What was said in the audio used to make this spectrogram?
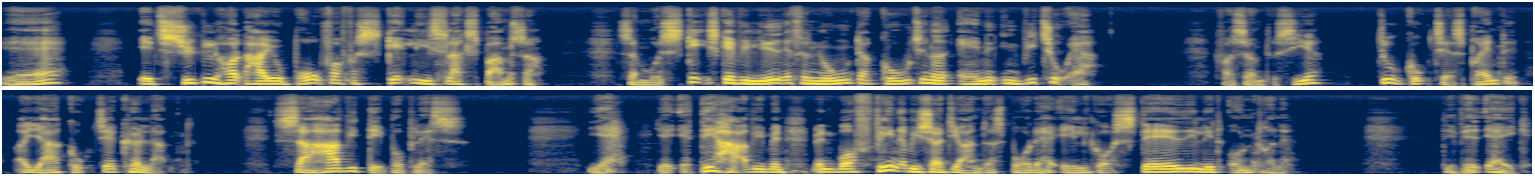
Ja, et cykelhold har jo brug for forskellige slags bamser, så måske skal vi lede efter nogen, der er gode til noget andet, end vi to er. For som du siger, du er god til at sprinte, og jeg er god til at køre langt. Så har vi det på plads. Ja, ja, ja, det har vi, men, men hvor finder vi så de andre, spurgte herr Ellegaard stadig lidt undrende. Det ved jeg ikke,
